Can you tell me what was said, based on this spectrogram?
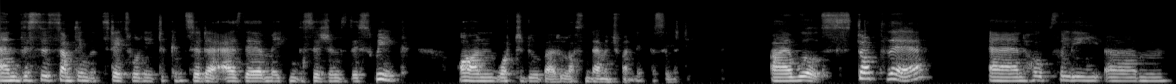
and this is something that states will need to consider as they're making decisions this week on what to do about a loss and damage funding facility. I will stop there and hopefully um,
